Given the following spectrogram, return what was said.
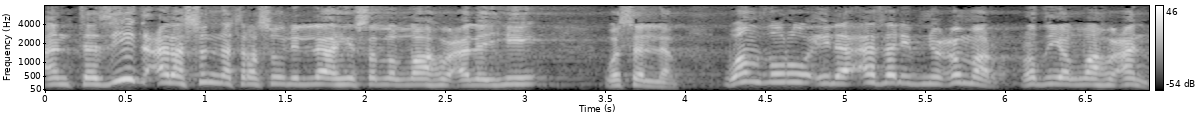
أن تزيد على سنة رسول الله صلى الله عليه وسلم. وانظروا إلى أثر ابن عمر رضي الله عنه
